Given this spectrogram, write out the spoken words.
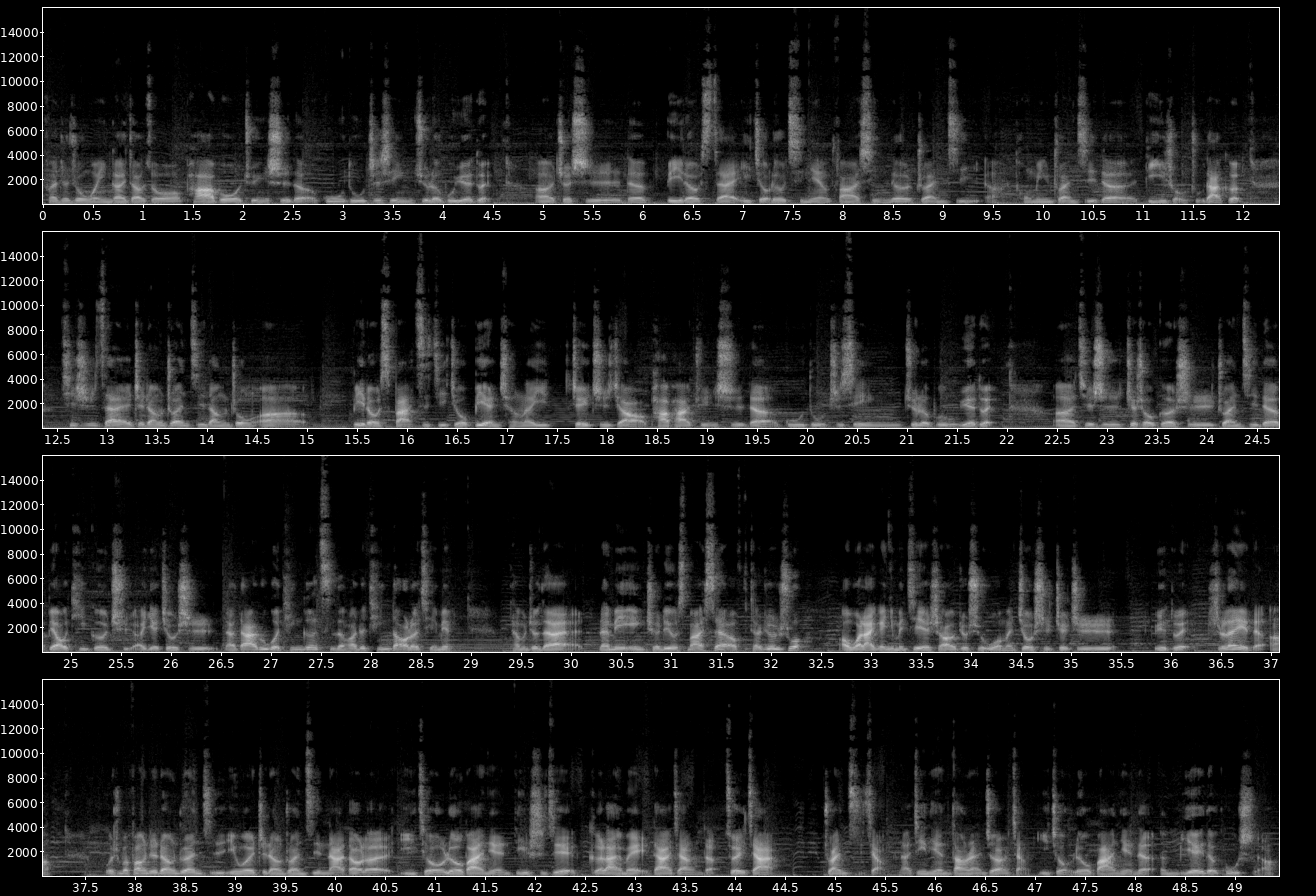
翻成中文应该叫做帕伯军事的孤独之心俱乐部乐队。呃，这是 The Beatles 在一九六七年发行的专辑啊，同名专辑的第一首主打歌。其实，在这张专辑当中啊，Beatles 把自己就变成了一这支叫帕帕军事的孤独之心俱乐部乐队。呃，其实这首歌是专辑的标题歌曲啊，也就是那大家如果听歌词的话，就听到了前面他们就在 Let me introduce myself，他就是说。啊，我来给你们介绍，就是我们就是这支乐队之类的啊。为什么放这张专辑？因为这张专辑拿到了一九六八年第十届格莱美大奖的最佳专辑奖。那今天当然就要讲一九六八年的 NBA 的故事啊。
